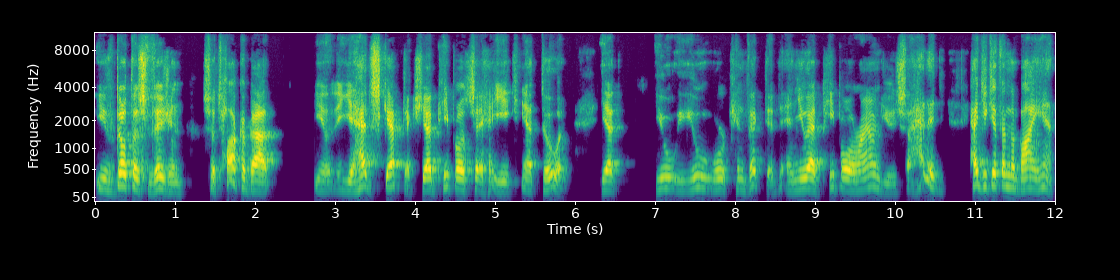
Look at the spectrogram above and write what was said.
you've built this vision. So talk about you know you had skeptics, you had people say, "Hey, you can't do it," yet you you were convicted and you had people around you. So how did how did you get them to buy in?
